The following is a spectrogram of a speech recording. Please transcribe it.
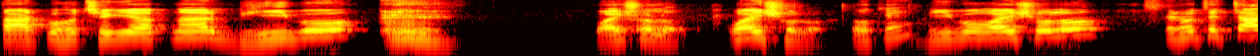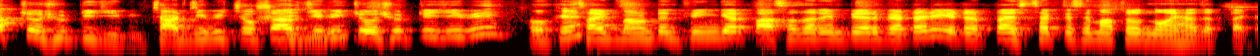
তারপর হচ্ছে গিয়ে আপনার ভিভো ওয়াই ষোলো। ওয়াই ষোলো। ওকে। ভিভো ওয়াই ষোলো এটা হচ্ছে চার চৌষট্টি জিবি। চার জিবি চার জিবি। চৌষট্টি GB okay. Side mountain finger পাঁচ হাজার এমপিআর ব্যাটারি এটার প্রাইস থাকতেছে মাত্র নয় হাজার টাকা।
